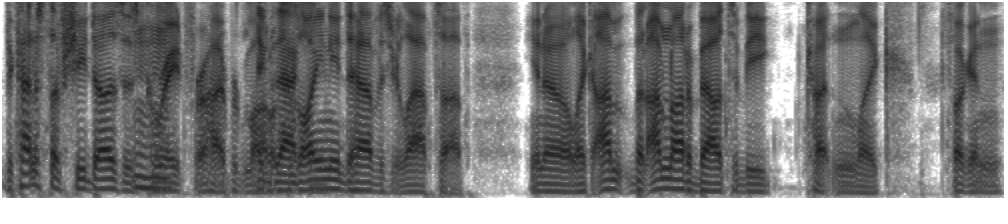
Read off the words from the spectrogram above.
the kind of stuff she does is Mhm. great for a hybrid model because Exactly. all you need to have is your laptop. You know, like I'm, but I'm not about to be cutting like fucking.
